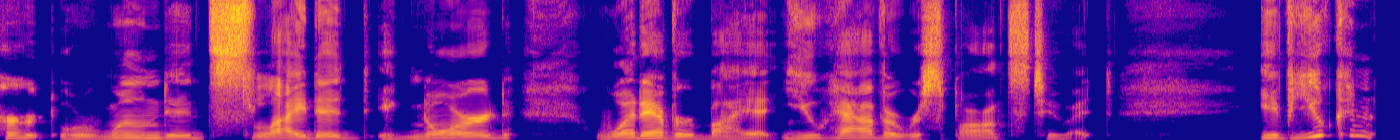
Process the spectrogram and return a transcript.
hurt or wounded, slighted, ignored, whatever by it, you have a response to it. If you can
